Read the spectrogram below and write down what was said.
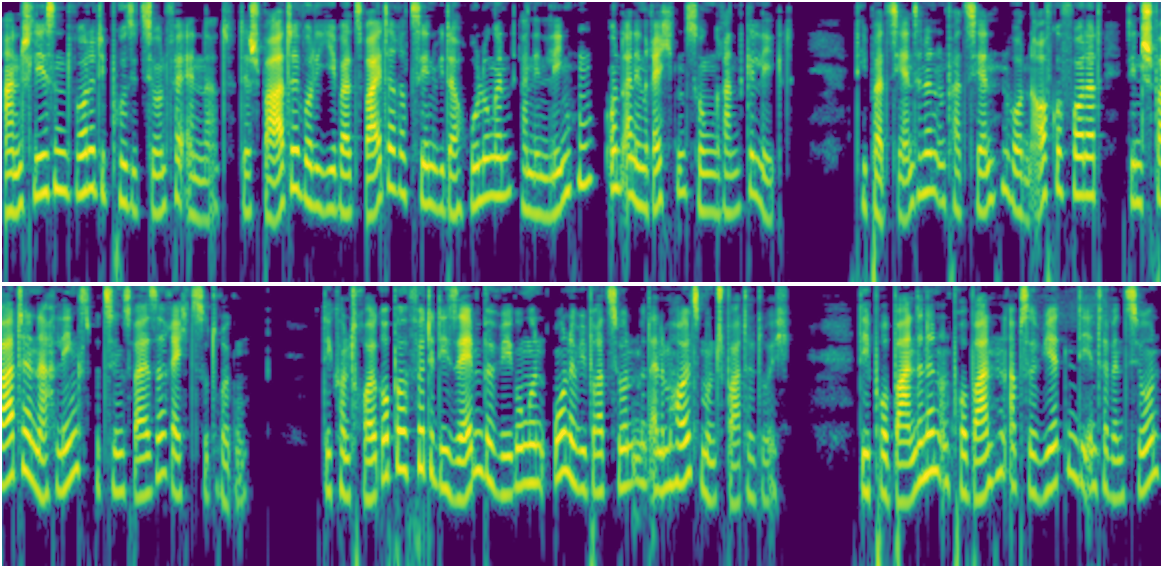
Anschließend wurde die Position verändert. Der Spatel wurde jeweils weitere zehn Wiederholungen an den linken und an den rechten Zungenrand gelegt. Die Patientinnen und Patienten wurden aufgefordert, den Spatel nach links bzw. rechts zu drücken. Die Kontrollgruppe führte dieselben Bewegungen ohne Vibration mit einem Holzmundspatel durch. Die Probandinnen und Probanden absolvierten die Intervention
